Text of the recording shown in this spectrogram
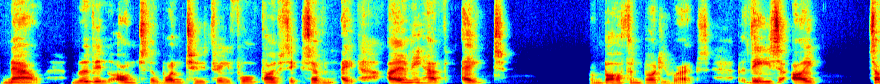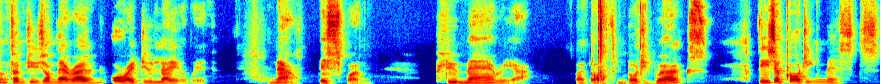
Now, moving on to the one, two, three, four, five, six, seven, eight. I only have eight from Bath and Body Works, but these I sometimes use on their own or I do layer with. Now, this one, Plumeria by Bath and Body Works. These are body mists.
